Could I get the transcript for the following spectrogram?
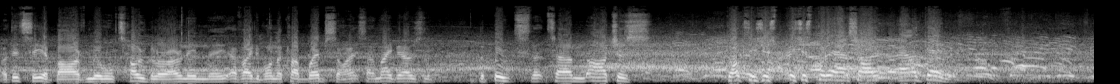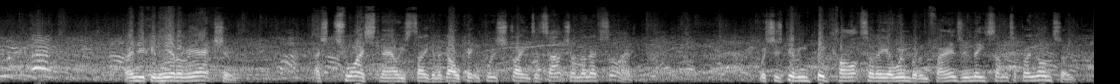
I did see a bar of Millwall Toblerone in the, available on the club website, so maybe those are the boots that um, Archer's got. He's just, he's just put it outside out again. And you can hear the reaction. That's twice now he's taken a goal kick and put it straight into touch on the left side, which is giving big heart to the Wimbledon fans who need something to cling on to.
